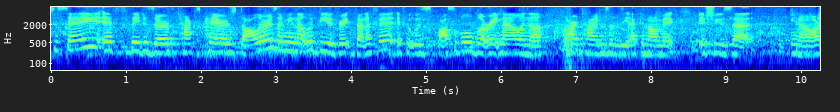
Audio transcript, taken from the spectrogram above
To say if they deserve taxpayers' dollars, I mean, that would be a great benefit if it was possible, but right now in the hard times of the economic issues that you know, are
